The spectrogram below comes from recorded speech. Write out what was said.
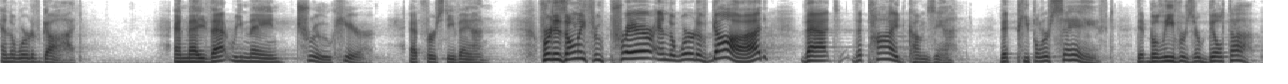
and the Word of God. And may that remain true here at First Evan. For it is only through prayer and the Word of God that the tide comes in, that people are saved, that believers are built up,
